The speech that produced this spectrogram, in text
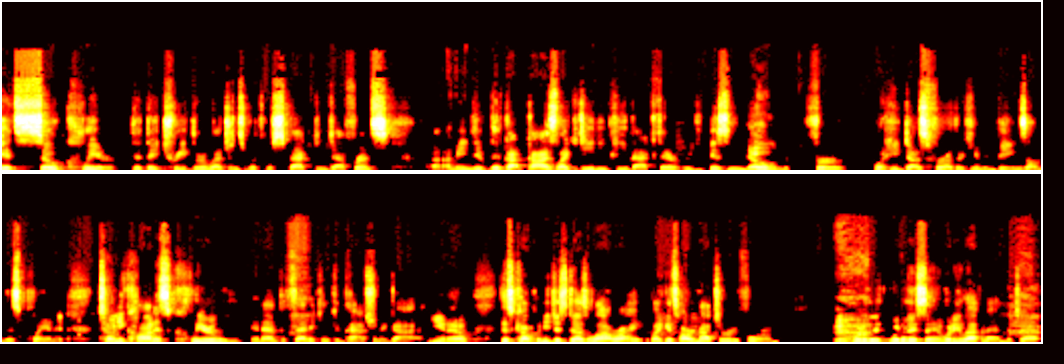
it's so clear that they treat their legends with respect and deference. Uh, I mean, they've got guys like DDP back there who is known for what he does for other human beings on this planet. Tony Khan is clearly an empathetic and compassionate guy. You know, this company just does a lot right. Like it's hard not to root for him. Yeah. What are they? What are they saying? What are you laughing at in the chat?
